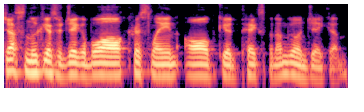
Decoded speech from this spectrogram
Justin Lucas or Jacob Wall, Chris Lane, all good picks, but I'm going Jacob.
